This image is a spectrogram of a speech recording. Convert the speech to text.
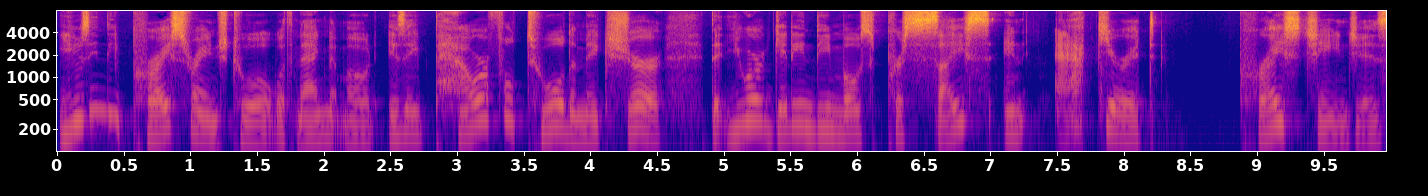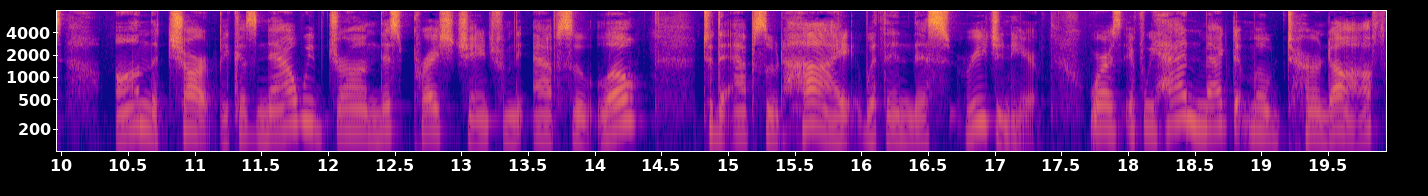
using the price range tool with magnet mode is a powerful tool to make sure that you are getting the most precise and accurate price changes on the chart because now we've drawn this price change from the absolute low to the absolute high within this region here. Whereas if we had magnet mode turned off,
